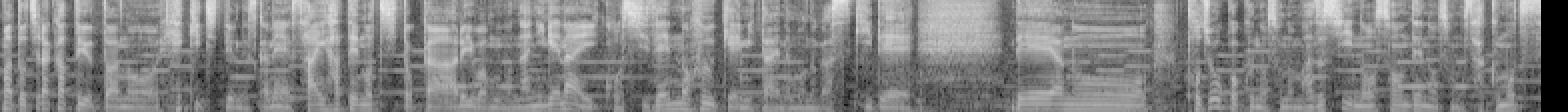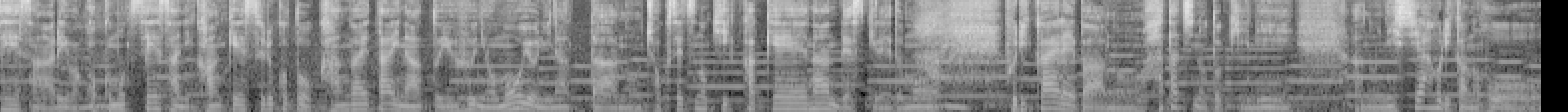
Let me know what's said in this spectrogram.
まあ、どちらかというとあの僻地っていうんですかね最果ての地とかあるいはもう何気ないこう自然の風景みたいなものが好きでであの途上国のその貧しい農村でのその作物生産あるいは穀物生産に関係することを考えたいなというふうに思うようになったあの直接のきっかけなんですけれども、はい、振り返ればあの二十歳の時にあの西アフリカの方を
